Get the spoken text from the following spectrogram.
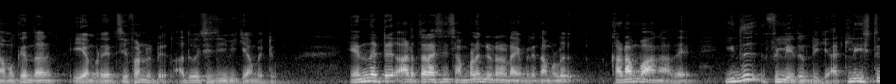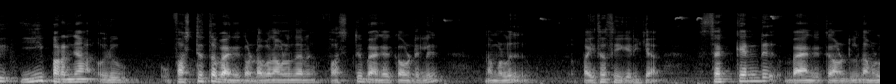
നമുക്ക് എന്താണ് ഈ എമർജൻസി ഫണ്ട് ഉണ്ട് അത് വെച്ച് ജീവിക്കാൻ പറ്റും. എന്നിട്ട് അടുത്ത പ്രാവശ്യം ശമ്പളം കിട്ടുന്ന ടൈമിൽ നമ്മൾ കടം വാങ്ങാതെ ഇത് ഫില്ല് ചെയ്തുകൊണ്ടിരിക്കുക അറ്റ്ലീസ്റ്റ് ഈ പറഞ്ഞ ഒരു ഫസ്റ്റത്തെ ബാങ്ക് അക്കൗണ്ട് അപ്പോൾ നമ്മൾ എന്താണ് ഫസ്റ്റ് ബാങ്ക് അക്കൗണ്ടിൽ നമ്മൾ പൈസ സ്വീകരിക്കുക. സെക്കൻഡ് ബാങ്ക് അക്കൗണ്ടിൽ നമ്മൾ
